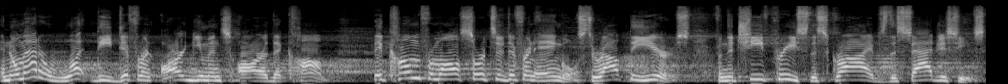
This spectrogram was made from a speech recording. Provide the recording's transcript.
And no matter what the different arguments are that come, they've come from all sorts of different angles throughout the years from the chief priests, the scribes, the Sadducees,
